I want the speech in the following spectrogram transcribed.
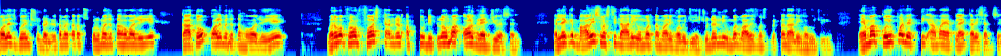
college going student તમે કાં તો સ્કૂલમાં જતા હોવા જોઈએ, કાં તો કોલેજમાં જતા હોવા જોઈએ, બરોબર? From first standard up to diploma or graduation એટલે કે બાવીસ વર્ષથી નાની ઉંમર તમારી હોવી જોઈએ. સ્ટુડન્ટની ઉંમર બાવીસ વર્ષ કરતા નાની હોવી જોઈએ. એમાં કોઈ પણ વ્યક્તિ આમાં એપ્લાય કરી શકશે.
